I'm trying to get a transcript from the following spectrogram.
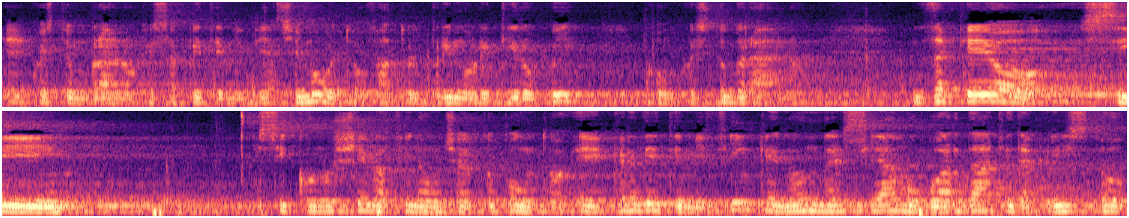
e questo è un brano che sapete mi piace molto, ho fatto il primo ritiro qui con questo brano. Zaccheo si, si conosceva fino a un certo punto e credetemi, finché non siamo guardati da Cristo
